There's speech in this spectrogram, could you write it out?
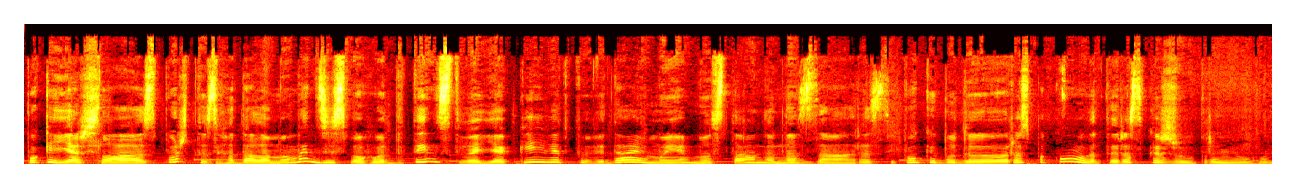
Поки я йшла з пошти, згадала момент зі свого дитинства, який відповідає моєму стану на зараз. І поки буду розпаковувати, розкажу про нього.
